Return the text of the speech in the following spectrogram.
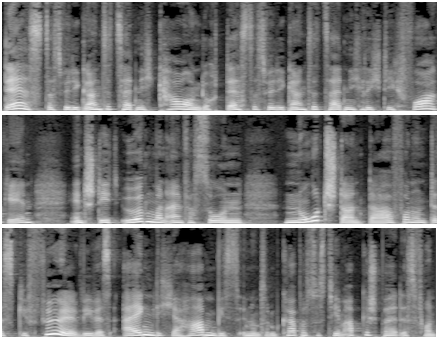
das, dass wir die ganze Zeit nicht kauen, durch das, dass wir die ganze Zeit nicht richtig vorgehen, entsteht irgendwann einfach so ein Notstand davon und das Gefühl, wie wir es eigentlich ja haben, wie es in unserem Körpersystem abgespeichert ist von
